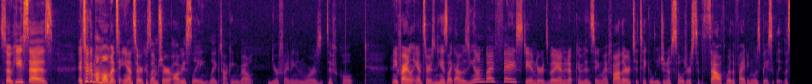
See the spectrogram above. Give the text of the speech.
So he says it took him a moment to answer because I'm sure, obviously, like talking about your fighting in war is difficult. And he finally answers, and he's like, I was young by Fae standards, but I ended up convincing my father to take a legion of soldiers to the south where the fighting was basically the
